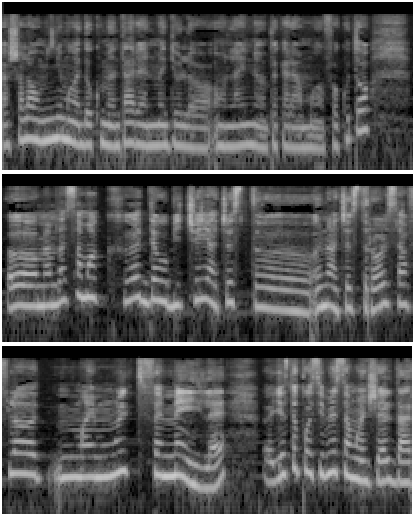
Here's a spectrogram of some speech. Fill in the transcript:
așa la o minimă documentare în mediul uh, online pe care am făcut-o, mi-am dat seama că de obicei acest, în acest rol se află mai mult femeile. Este posibil să mă înșel, dar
